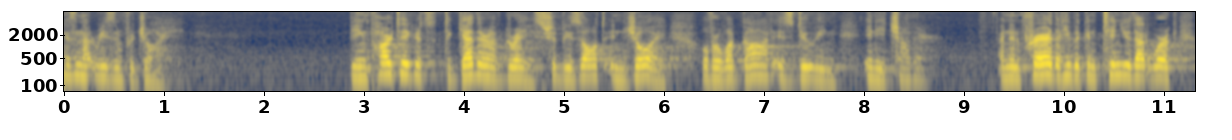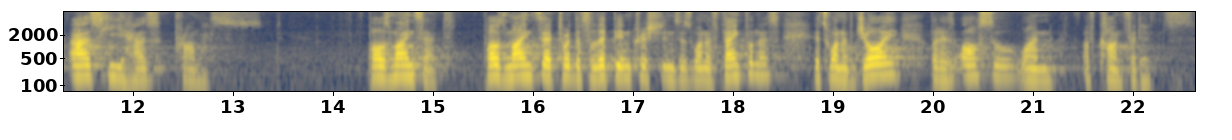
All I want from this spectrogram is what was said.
Isn't that reason for joy? Being partakers together of grace should result in joy over what God is doing in each other, and in prayer that He would continue that work as He has promised. Paul's mindset. Paul's mindset toward the Philippian Christians is one of thankfulness, it's one of joy, but it's also one of confidence.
